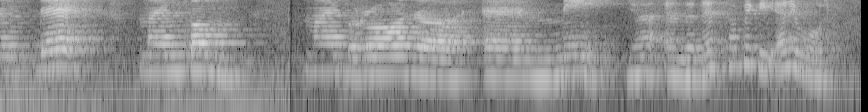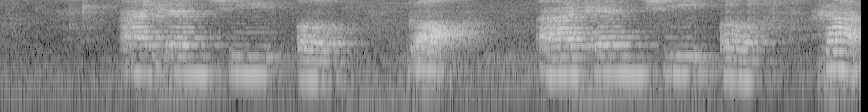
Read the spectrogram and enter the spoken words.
My dad, my mom, my brother, and me. Yeah, and the next topic is animals. I can see a dog. I can see a cat.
